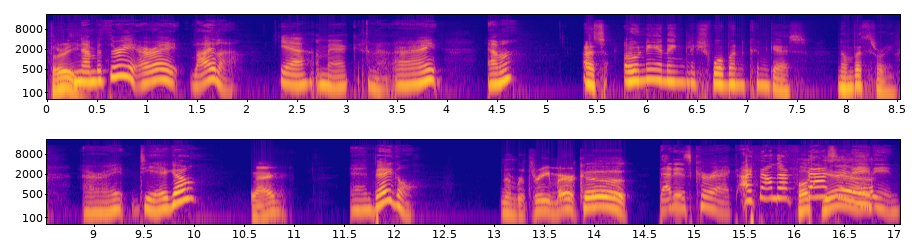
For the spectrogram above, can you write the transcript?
Three. Number three. All right. Lila. Yeah, America. All right. Emma. As only an English woman can guess. Number three. All right. Diego. Flag. And Bagel. Number three, America. That is correct. I found that Fuck yeah. fascinating.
